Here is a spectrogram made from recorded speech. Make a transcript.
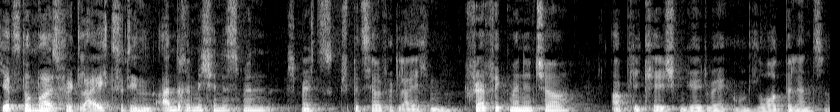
Jetzt nochmal als Vergleich zu den anderen Mechanismen. Ich möchte speziell vergleichen. Traffic Manager, Application Gateway und Load Balancer.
